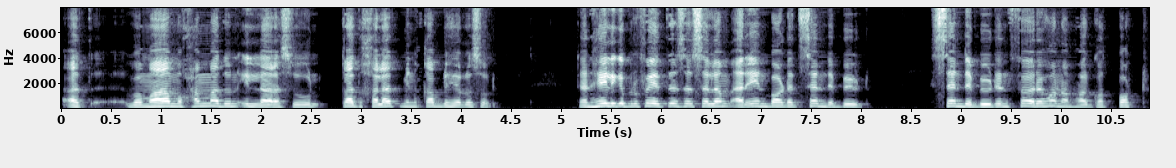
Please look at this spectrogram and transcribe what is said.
Att Wama Muhammadun illa Rasul, qad khalat min qablihi Rasul. Den helige profeten sallam är enbart ett sändebud. Sändebuden före honom har gått bort.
